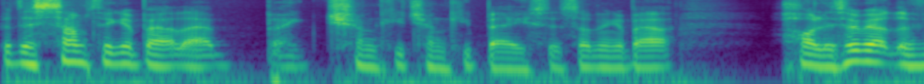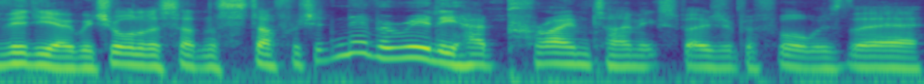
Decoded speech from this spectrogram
But there's something about that big, chunky, chunky bass. There's something about Holly, something about the video, which all of a sudden stuff which had never really had prime time exposure before was there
